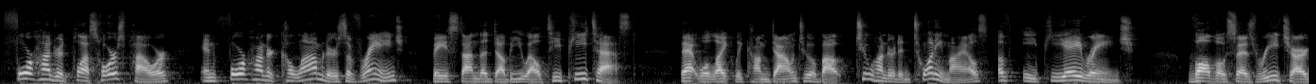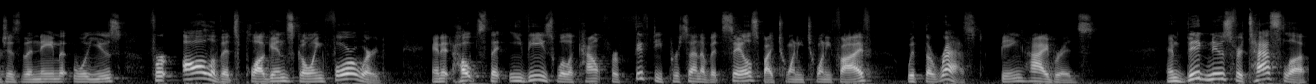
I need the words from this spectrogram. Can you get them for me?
400 plus horsepower, and 400 kilometers of range based on the WLTP test. That will likely come down to about 220 miles of EPA range. Volvo says Recharge is the name it will use for all of its plug-ins going forward, and it hopes that EVs will account for 50% of its sales by 2025, with the rest being hybrids. And big news for Tesla.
